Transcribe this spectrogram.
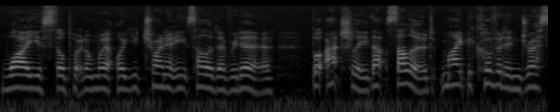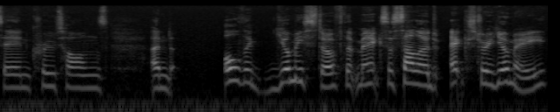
why you're still putting on weight or you're trying to eat salad every day but actually that salad might be covered in dressing croutons and all the yummy stuff that makes a salad extra yummy.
